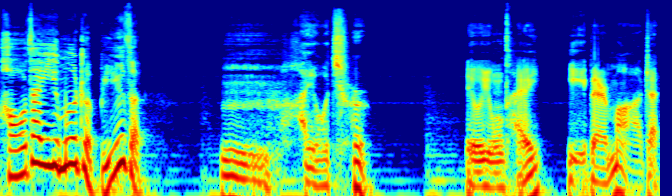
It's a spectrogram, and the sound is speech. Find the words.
好在一摸这鼻子，嗯，还有气儿。刘永才一边骂着，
